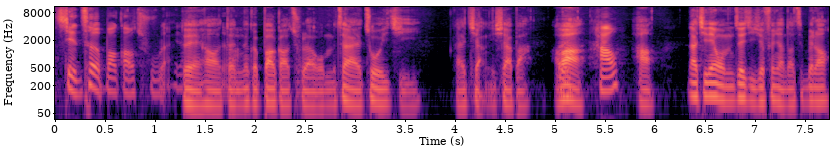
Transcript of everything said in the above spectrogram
检测报告出来，对哈，对啊等那个报告出来，我们再来做一集来讲一下吧，好不好？好，好，那今天我们这集就分享到这边喽，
